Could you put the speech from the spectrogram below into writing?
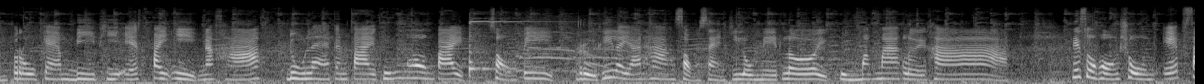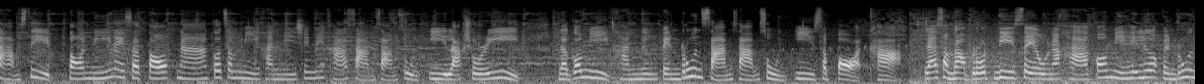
มโปรแกรม BPS ไปอีกนะคะ ดูแลกันไปคุ้มครองไป 2 ปี หรือที่ระยะทาง 200,000 กิโลเมตรเลย คุ้มมาก ๆ เลยค่ะในส่วนของโฉม F30 ตอนนี้ในสต็อกนะ ก็จะมีคันนี้ใช่ไหมคะ 330e Luxury แล้วก็มีอีกคันหนึงเป็นรุ่น 330e Sport ค่ะ และสำหรับรถดีเซลนะคะ ก็มีให้เลือกเป็นรุ่น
